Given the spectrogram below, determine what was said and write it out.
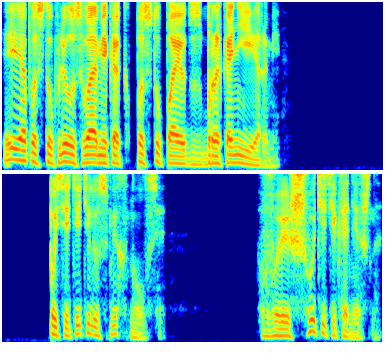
и я поступлю с вами, как поступают с браконьерами». Посетитель усмехнулся. Вы шутите, конечно.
